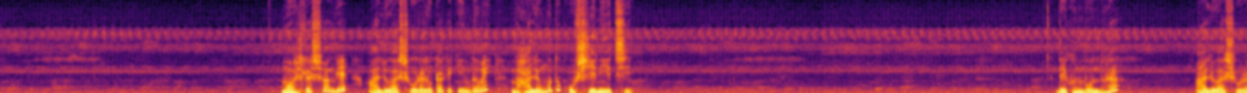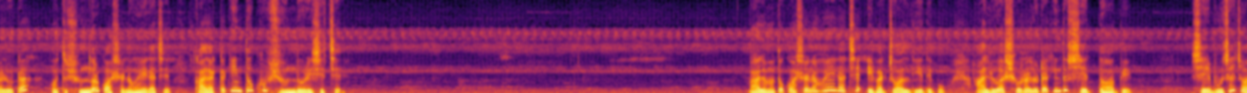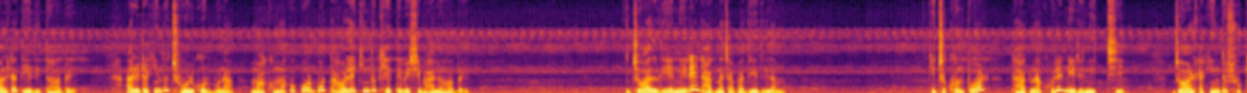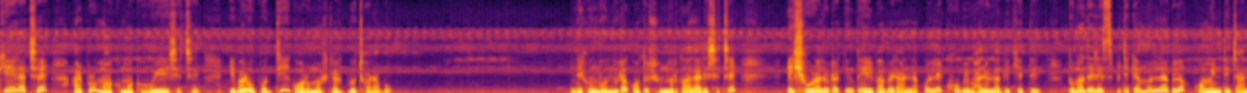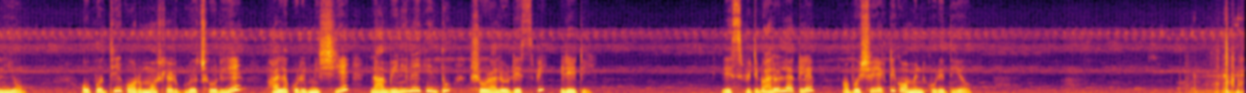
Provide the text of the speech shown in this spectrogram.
মশলার সঙ্গে আলু আর সোর আলুটাকে কিন্তু আমি ভালো মতো কষিয়ে নিয়েছি। দেখুন বন্ধুরা, আলু আর সোর আলুটা কত সুন্দর কষানো হয়ে গেছে। কালারটা কিন্তু খুব সুন্দর এসেছে। ভালো মতো কষানো হয়ে গেছে, এবার জল দিয়ে দেব। আলু আর সোরালুটা কিন্তু সেদ্ধ হবে। সেই বুঝে জলটা দিয়ে দিতে হবে। আর এটা কিন্তু ঝোল করব না। মাখো মাখো করব, তাহলে কিন্তু খেতে বেশি ভালো হবে। জল দিয়ে নেড়ে ঢাকনা চাপা দিয়ে দিলাম। কিছুক্ষণ পর ঢাকনা খুলে নেড়ে নিচ্ছি। জলটা কিন্তু শুকিয়ে গেছে আর পুরো মাখো মাখো হয়ে এসেছে। এবার ওপর দিয়ে গরম মশলার গুঁড়ো ছড়াবো। দেখুন বন্ধুরা, কত সুন্দর কালার এসেছে। এই সোরালুটা কিন্তু এইভাবে রান্না করলে খুবই ভালো লাগে খেতে। তোমাদের রেসিপিটি কেমন লাগল কমেন্টে জানিও। ওপর দিয়ে গরম মশলার গুঁড়ো ছড়িয়ে ভালো করে মিশিয়ে নামিয়ে নিলেই কিন্তু সোরালুর রেসিপি রেডি রেসিপিটি ভালো লাগলে অবশ্যই একটি কমেন্ট করে দিও।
